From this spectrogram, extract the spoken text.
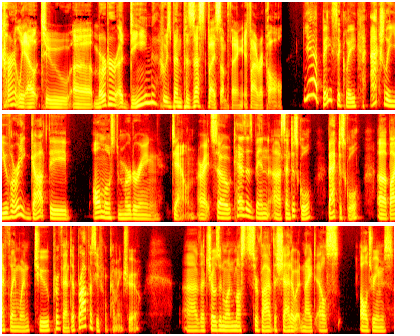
currently out to uh, murder a dean who's been possessed by something, if I recall. Yeah, basically. Actually, you've already got the almost murdering down. All right. So Tez has been uh, sent to school, back to school, uh, by Flamewind to prevent a prophecy from coming true. Uh, the chosen one must survive the shadow at night, else all dreams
